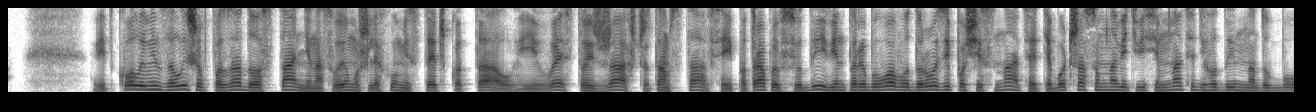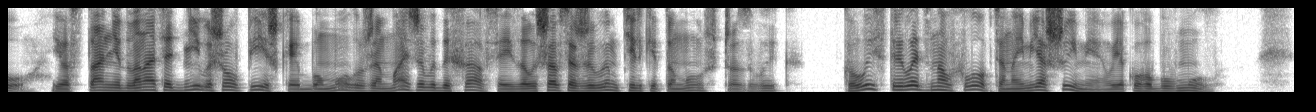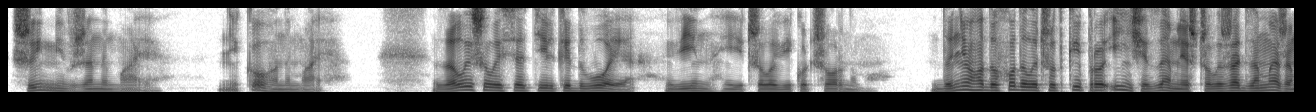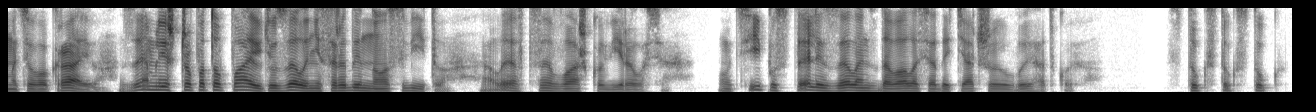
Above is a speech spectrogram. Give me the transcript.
Відколи він залишив позаду останнє на своєму шляху містечко Тал, і весь той жах, що там стався, і потрапив сюди, він перебував у дорозі по 16 або часом навіть 18 годин на добу, і останні 12 днів вийшов пішки, бо мул уже майже видихався і залишався живим тільки тому, що звик. Колись стрілець знав хлопця на ім'я Шимі, у якого був мул. Шимі вже немає, нікого немає. Залишилися тільки двоє він і чоловік у чорному. До нього доходили чутки про інші землі, що лежать за межами цього краю, землі, що потопають у зелені серединного світу, але в це важко вірилося. У цій пустелі зелень здавалася дитячою вигадкою. Стук, стук, стук.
